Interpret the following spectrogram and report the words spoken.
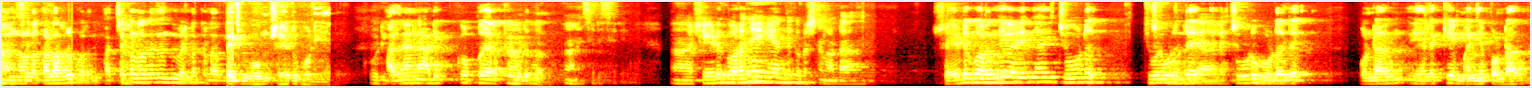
എന്നുള്ള കളർ കുറഞ്ഞു പച്ച കളറിൽ നിന്ന് വെള്ള കളറിലേക്ക് പോകും ഷെയ്ഡ് കൂടിയാൽ. അതിനാണ് അടിക്കൊപ്പ് ഇറക്കി വിടുന്നത്. ആ ശരി ശരി. ഷെയ്ഡ് കുറഞ്ഞു കഴിഞ്ഞാൽ എന്തൊക്കെ പ്രശ്നങ്ങൾ പ്രശ്നങ്ങളുണ്ടാകുന്നത്? ഷെയ്ഡ് കുറഞ്ഞു കഴിഞ്ഞാൽ ഈ ചൂട് ചൂടിന്റെ കൂടുതലാ ചൂട് കൂടുതൽ ഉണ്ടാകും. ഏലയ്ക്ക് മഞ്ഞപ്പുണ്ടാകും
